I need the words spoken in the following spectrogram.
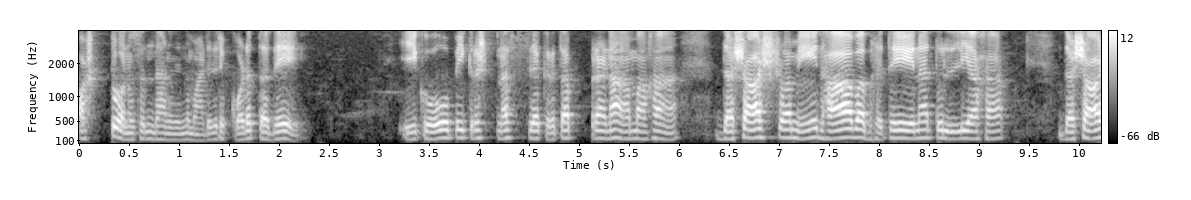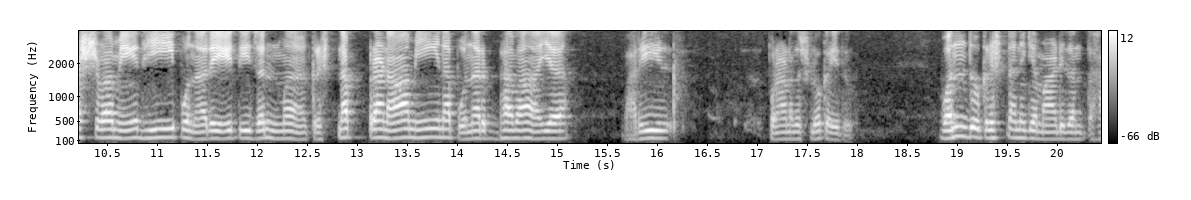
ಅಷ್ಟು ಅನುಸಂಧಾನದಿಂದ ಮಾಡಿದರೆ ಕೊಡುತ್ತದೆ. ಏಕೋಪಿ ಕೃಷ್ಣಸ್ಯ ಕೃತ ಪ್ರಣಾಮ ದಶಾಶ್ವಮೇಧಾವಭೃತೇನ ತುಲ್ಯ ದಶಾಶ್ವಮೇಧಿ ಪುನರೇತಿ ಜನ್ಮ ಕೃಷ್ಣ ಪ್ರಣಾಮೀನ ಪುನರ್ಭವಾಯ. ಭಾರಿ ಪುರಾಣದ ಶ್ಲೋಕ ಇದು. ಒಂದು ಕೃಷ್ಣನಿಗೆ ಮಾಡಿದಂತಹ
